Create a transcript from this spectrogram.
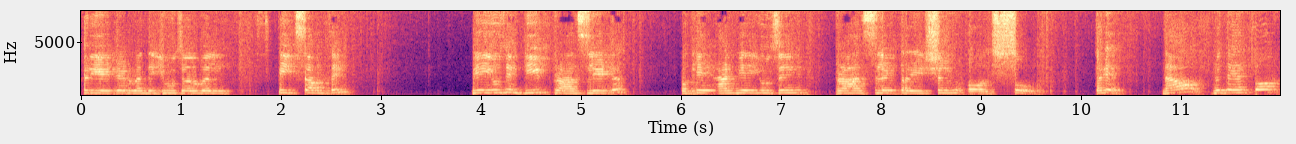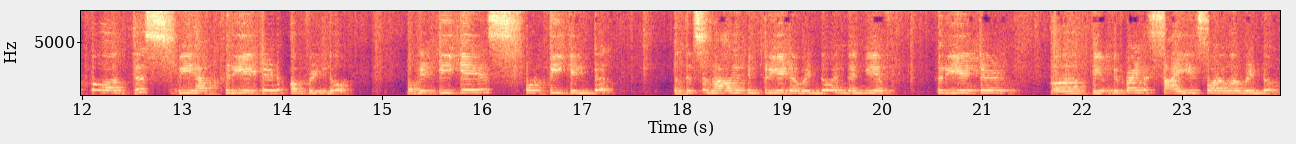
created when the user will speak something. We are using deep translator, okay, and we are using transliteration also. Okay, now with the help of uh, this, we have created a window. Okay, TK is for tkinter. So this is how you can create a window, and then we have created, uh, we have defined a size for our window.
